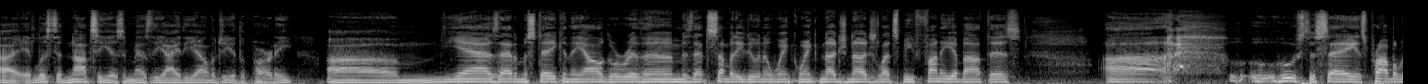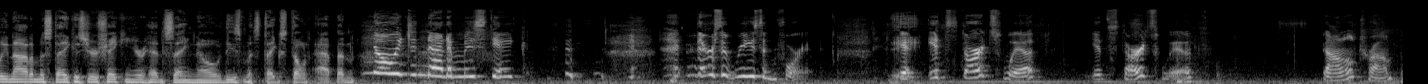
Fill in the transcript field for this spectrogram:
uh, it listed Nazism as the ideology of the party. Um, yeah, is that a mistake in the algorithm? Is that somebody doing a wink, wink, nudge, nudge? Let's be funny about this. Uh, who's to say it's probably not a mistake as you're shaking your head saying, no, these mistakes don't happen? No, it's not a mistake. There's a reason for it. it. It starts with it starts with Donald Trump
